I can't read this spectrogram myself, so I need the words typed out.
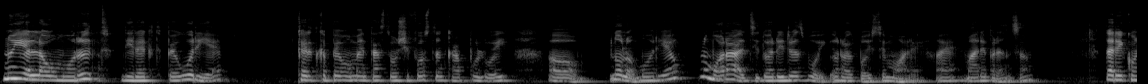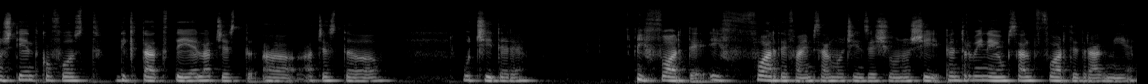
Nu el l-a omorât direct pe Urie, Cred că pe moment asta o și fost în capul lui. Uh, nu-l omor eu, nu mor alții, doar e război. În război se moare. Aia, mare brânză. Dar e conștient că a fost dictat de el acest, uh, această ucidere. E foarte, e foarte fain psalmul 51 și pentru mine e un psalm foarte drag mie.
